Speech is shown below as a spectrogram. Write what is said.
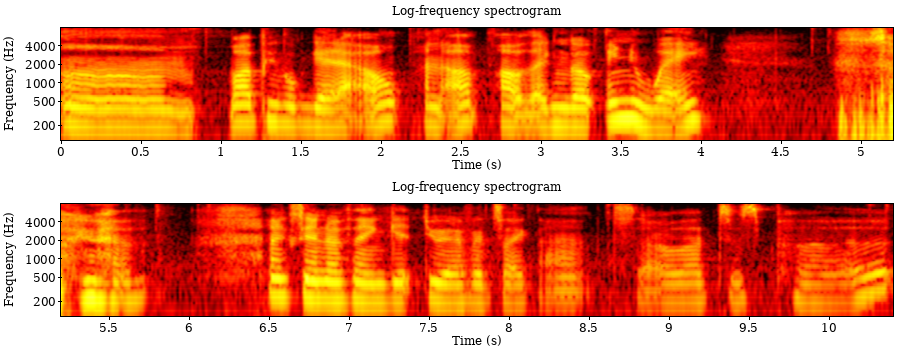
um a lot of people get out and up. Oh, they can go anyway. So you have actually another thing get through if it's like that. So let's just put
